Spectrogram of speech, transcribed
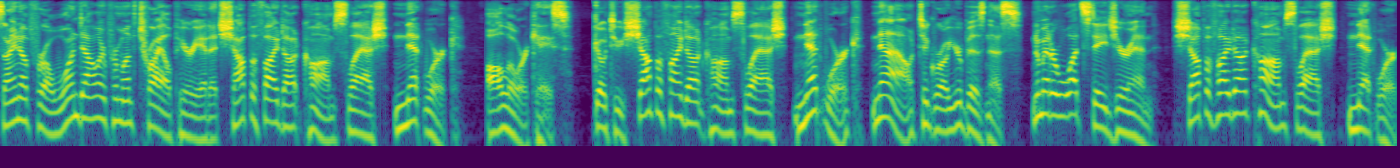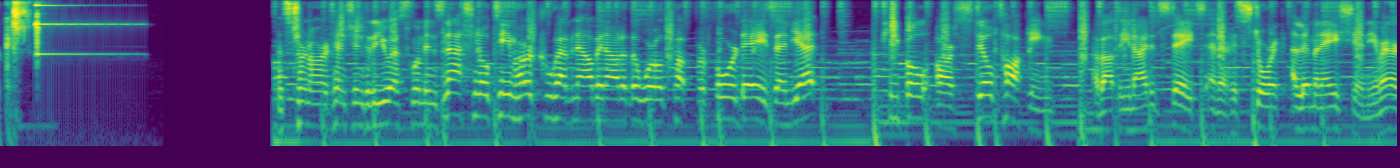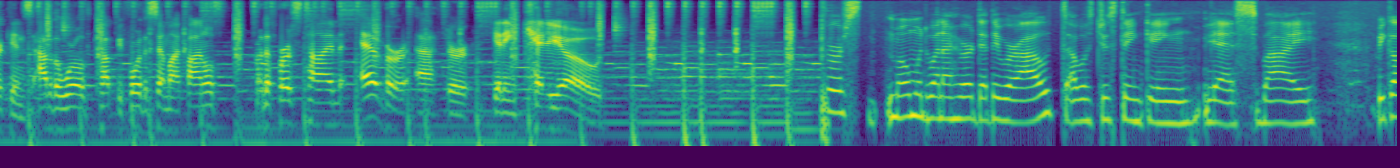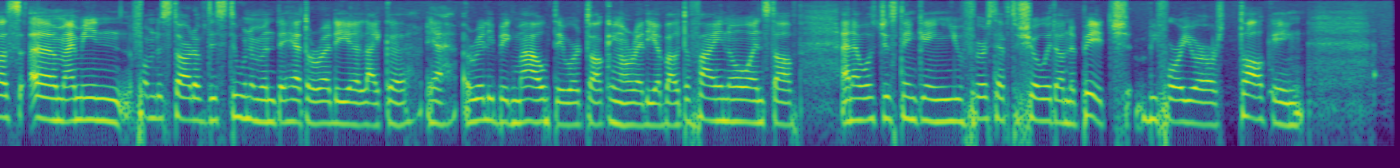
Sign up for a $1 per month trial period at shopify.com slash network, all lowercase. Go to shopify.com slash network now to grow your business, no matter what stage you're in. Shopify.com slash network. Let's turn our attention to the U.S. women's national team, Herc, who have now been out of the World Cup for four days, and yet people are still talking about the United States and their historic elimination. The Americans out of the World Cup before the semifinals for the first time ever after getting KO'd. First moment when I heard that they were out, I was just thinking, yes, bye because um, I mean, from the start of this tournament, they had already uh, like a yeah a really big mouth. They were talking already about the final and stuff, and I was just thinking, you first have to show it on the pitch before you're talking.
